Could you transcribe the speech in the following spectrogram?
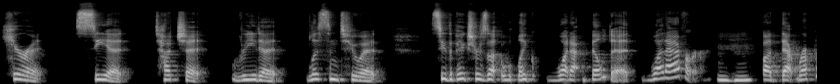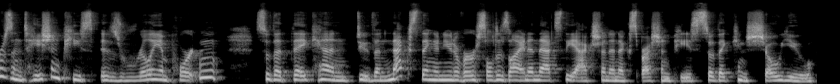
hear it, see it, touch it, read it, listen to it, see the pictures, of, like what, build it, whatever. Mm-hmm. But that representation piece is really important so that they can do the next thing in universal design, and that's the action and expression piece. So they can show you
